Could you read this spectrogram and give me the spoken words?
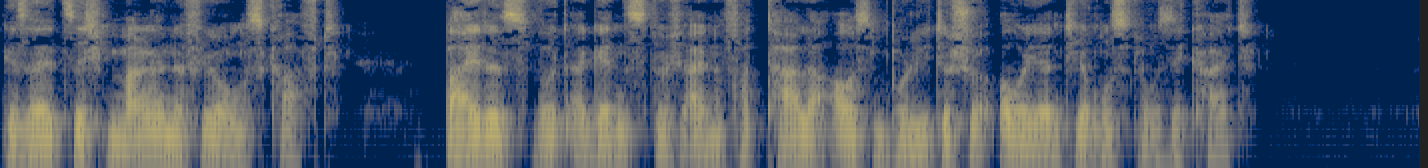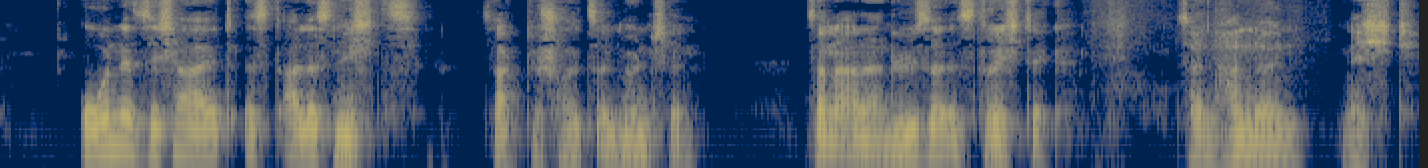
gesellt sich mangelnde Führungskraft. Beides wird ergänzt durch eine fatale außenpolitische Orientierungslosigkeit. Ohne Sicherheit ist alles nichts, sagte Scholz in München. Seine Analyse ist richtig, sein Handeln nicht.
